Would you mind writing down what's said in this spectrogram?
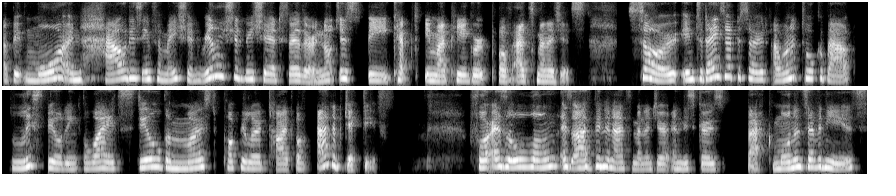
a bit more and how this information really should be shared further and not just be kept in my peer group of ads managers. So, in today's episode, I want to talk about list building, why it's still the most popular type of ad objective. For as long as I've been an ads manager, and this goes back more than seven years,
